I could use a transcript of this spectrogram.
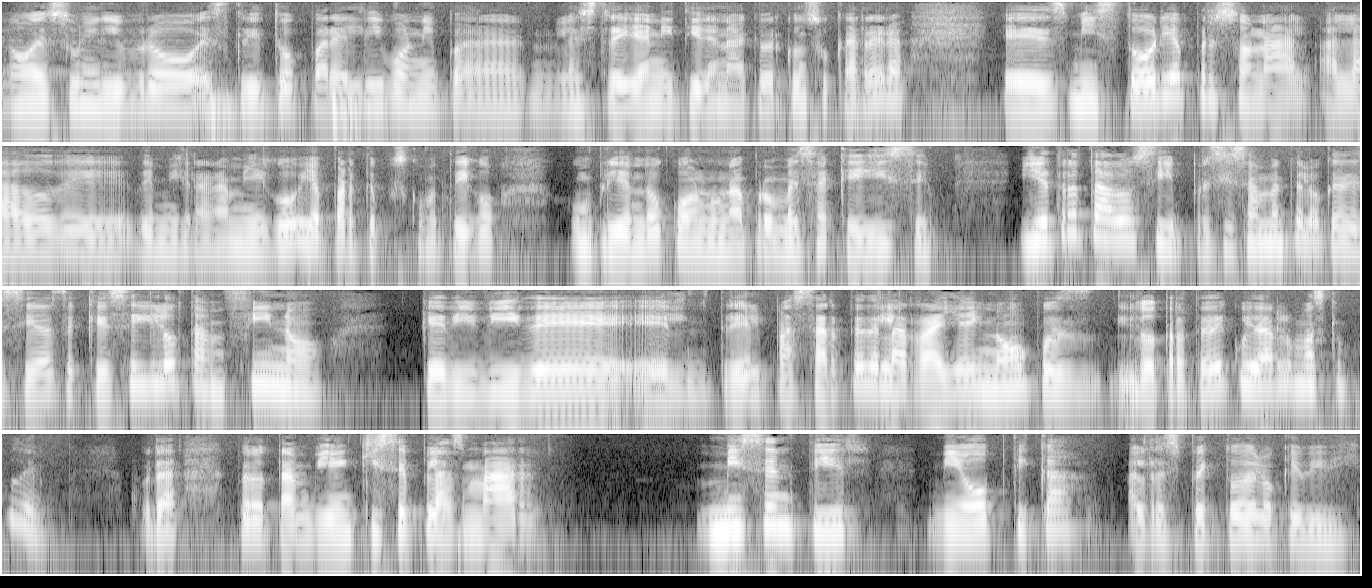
no es un libro escrito para el Divo ni para la estrella, ni tiene nada que ver con su carrera. Es mi historia personal al lado de, de mi gran amigo y aparte, pues como te digo, cumpliendo con una promesa que hice. Y he tratado, sí, precisamente lo que decías, de que ese hilo tan fino que divide el- entre el pasarte de la raya y no, pues lo traté de cuidar lo más que pude, ¿verdad? Pero también quise plasmar mi sentir, mi óptica al respecto de lo que viví.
